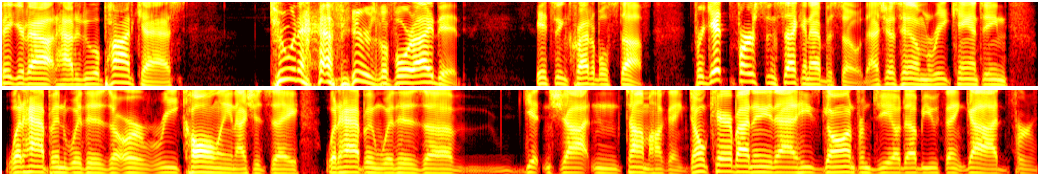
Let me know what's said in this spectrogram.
figured out how to do a podcast two and a half years before I did. It's incredible stuff. Forget first and second episode. That's just him recanting what happened with his, or recalling, I should say, what happened with his uh, getting shot and tomahawk thing. Don't care about any of that. He's gone from GOW. Thank God for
